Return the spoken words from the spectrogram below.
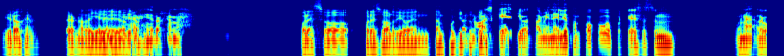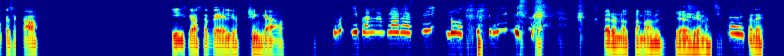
hidrógeno? Pero no lo de hidrógeno. hidrógeno. Hidrógeno. Por eso, por eso ardió en tan poquito Pero no, tiempo. es que yo también helio tampoco, güey, porque eso es un una, algo que se acaba. Y si va a ser de helio, chingado. Iban a hablar así los. Pero no es flamable, ya es ganancia. Eh, con eso.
